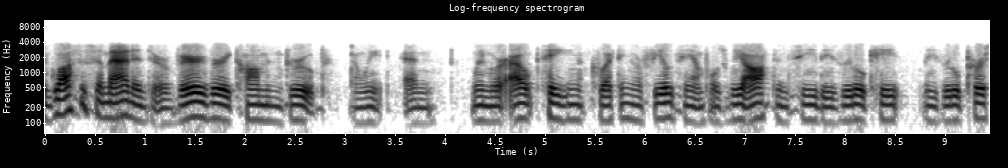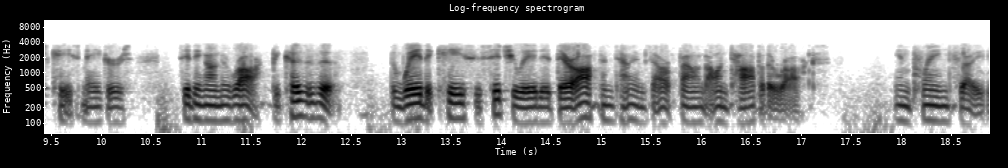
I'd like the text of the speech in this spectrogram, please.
The glossosomatids are a very, very common group, and we and when we're out taking collecting our field samples, we often see these little case, these little purse case makers sitting on the rock because of the the way the case is situated. They're oftentimes are found on top of the rocks in plain sight.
